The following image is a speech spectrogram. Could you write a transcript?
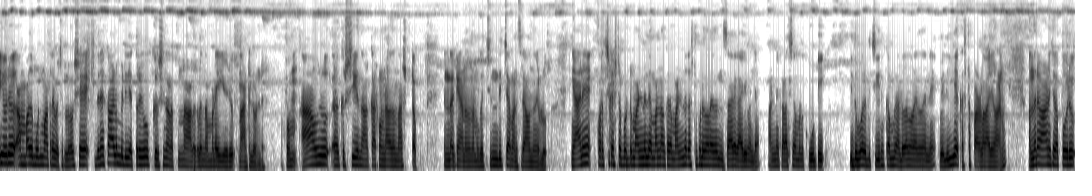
ഈ ഒരു അമ്പത് മൂട് മാത്രമേ വെച്ചിട്ടുള്ളൂ. പക്ഷേ ഇതിനേക്കാളും വലിയ എത്രയോ കൃഷി നടത്തുന്ന ആളുകൾ നമ്മുടെ ഈ ഒരു നാട്ടിലുണ്ട്. അപ്പം ആ ഒരു കൃഷി ചെയ്യുന്ന ആൾക്കാർക്കുണ്ടാകുന്ന നഷ്ടം എന്തൊക്കെയാണെന്ന് നമുക്ക് ചിന്തിച്ചാൽ മനസ്സിലാവുന്നതേ ഉള്ളൂ. ഞാൻ കുറച്ച് കഷ്ടപ്പെട്ട് മണ്ണിൽ മണ്ണൊക്കെ മണ്ണ് കഷ്ടപ്പെട്ട് പറയുന്നത് നിസ്സാര കാര്യമല്ല. മണ്ണ് കളച്ച് നമ്മൾ കൂട്ടി ഇതുപോലൊരു ചീനക്കമ്പ് നടുക എന്ന് പറയുന്നത് തന്നെ വലിയ കഷ്ടപ്പാടുള്ള കാര്യമാണ്. അന്നേരമാണ് ചിലപ്പോൾ ഒരു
